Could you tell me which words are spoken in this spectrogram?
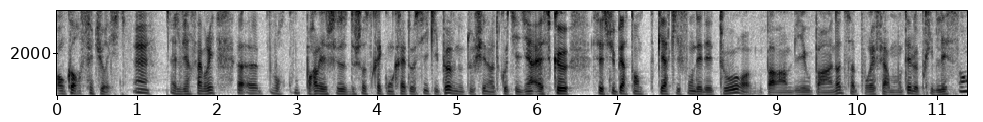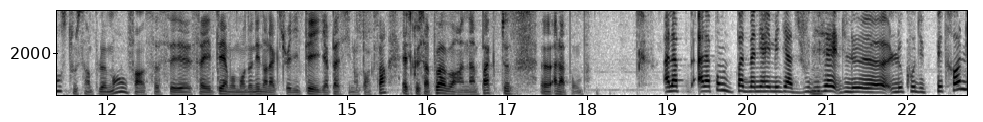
encore futuriste. Mm. Elvire Fabry, euh, euh, pour parler de choses très concrètes aussi qui peuvent nous toucher dans notre quotidien, est-ce que ces super tankers qui font des détours par un billet ou par un autre, ça pourrait faire monter le prix de l'essence tout simplement? Enfin, ça, ça, a été à un moment donné dans l'actualité il n'y a pas si longtemps que ça. Est-ce que ça peut avoir un impact euh, à la pompe? À la, à la, pompe, pas de manière immédiate. Je vous mm. disais, le, le cours du pétrole,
